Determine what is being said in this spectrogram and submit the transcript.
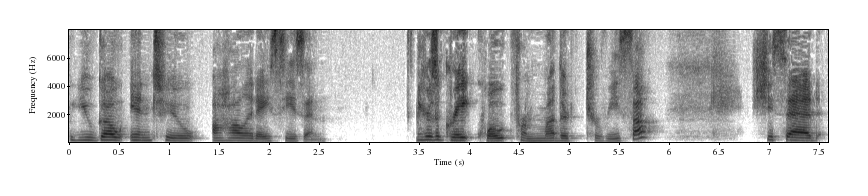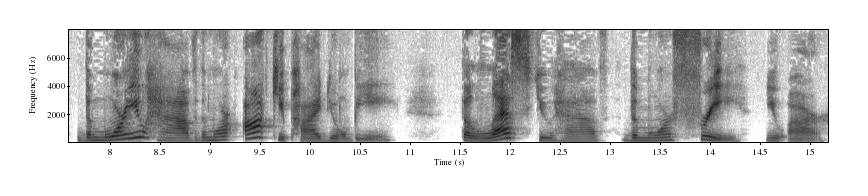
you go into a holiday season. Here's a great quote from Mother Teresa. She said, The more you have, the more occupied you'll be the less you have, the more free you are.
